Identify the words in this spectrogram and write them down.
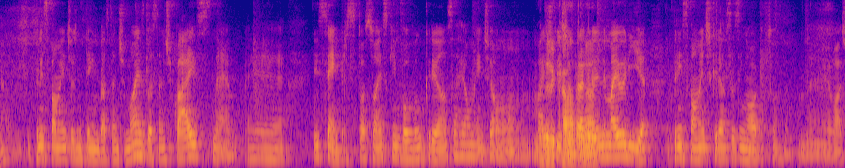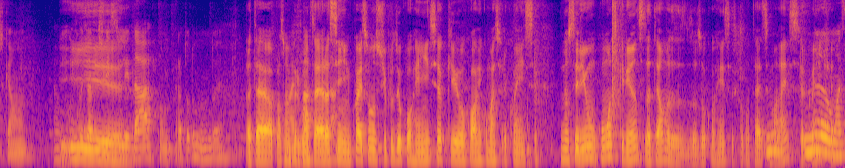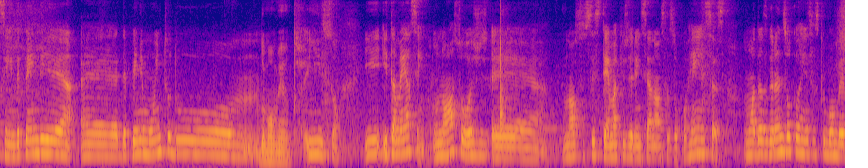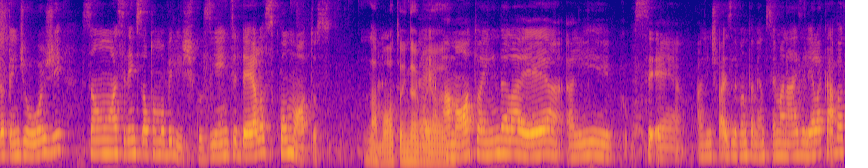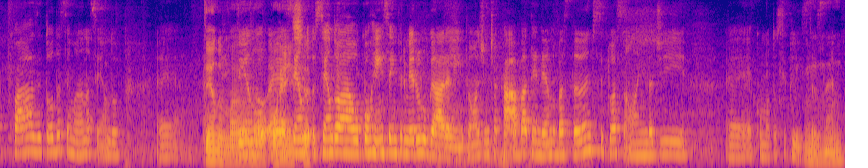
principalmente a gente tem bastante mães, bastante pais, né? É, e sempre situações que envolvam criança realmente é um mais é difícil para a né? grande maioria, principalmente crianças em óbito. Né? Eu acho que é um é uma e... coisa difícil lidar para todo mundo. É. Até a próxima pergunta era assim, quais são os tipos de ocorrência que ocorrem com mais frequência? Não seriam com as crianças até uma das, das ocorrências que acontece mais frequente? Não, assim, depende, é, depende muito do... Do momento. Isso. E, e também assim, o nosso hoje, é, o nosso sistema que gerencia nossas ocorrências, uma das grandes ocorrências que o bombeiro atende hoje são acidentes automobilísticos e entre delas com motos. Na moto ainda é, é maior. a moto ainda ela é ali, é, a gente faz levantamentos semanais ali, ela acaba quase toda semana sendo é, tendo uma, tendo, uma é, ocorrência. sendo, sendo a ocorrência em primeiro lugar ali. Então a gente acaba atendendo bastante situação ainda de é, com motociclistas, né? uhum. né?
